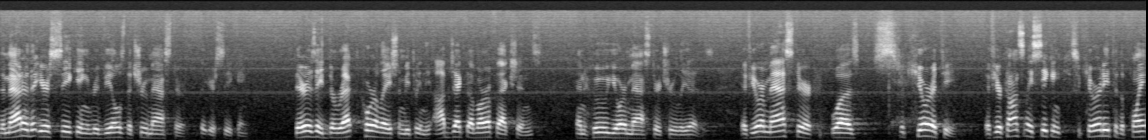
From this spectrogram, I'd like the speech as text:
The matter that you're seeking reveals the true master that you're seeking. There is a direct correlation between the object of our affections and who your master truly is. If your master was security, if you're constantly seeking security to the point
